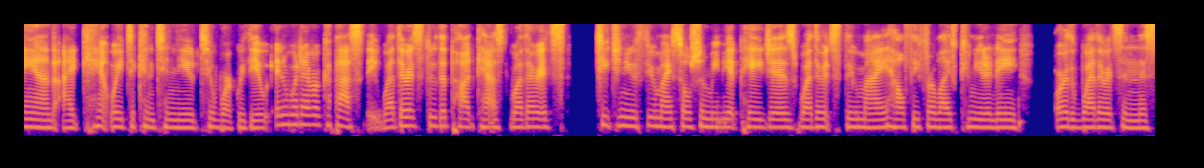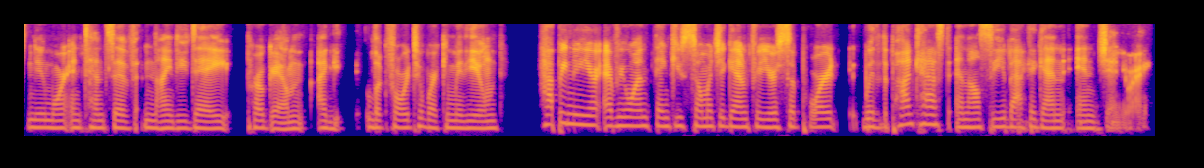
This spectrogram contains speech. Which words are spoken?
And I can't wait to continue to work with you in whatever capacity, whether it's through the podcast, whether it's teaching you through my social media pages, whether it's through my Healthy for Life community, or whether it's in this new, more intensive 90 day program. I look forward to working with you. Happy New Year, everyone. Thank you so much again for your support with the podcast, and I'll see you back again in January.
